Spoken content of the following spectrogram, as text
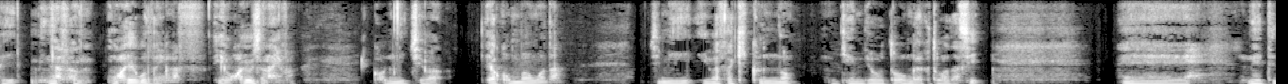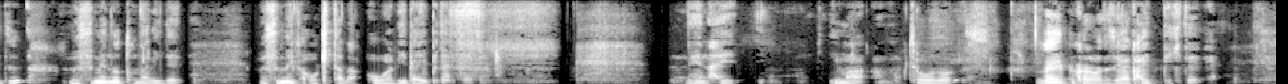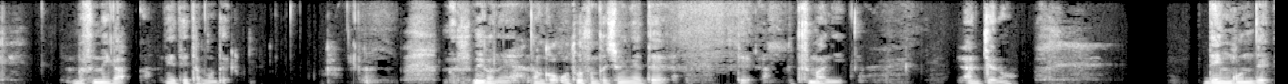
はい。皆さん、おはようございます。いや、おはようじゃないわ。こんにちは。いや、こんばんはだ。ジミー岩崎くんの原料と音楽と私。えー、寝てる娘の隣で、娘が起きたら終わりライブです。寝ない。今、ちょうど、ライブから私が帰ってきて、娘が寝てたので、娘がね、なんかお父さんと一緒に寝て、で、妻に、なんていうの？伝言で、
